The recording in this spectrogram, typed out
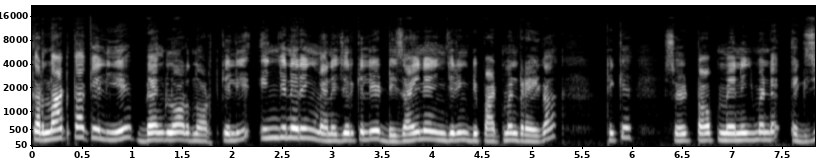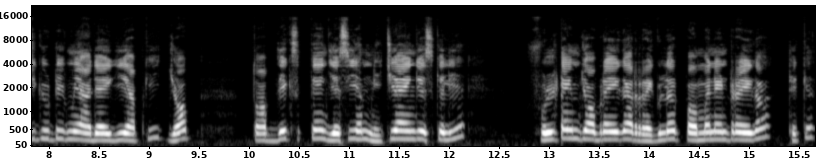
कर्नाटका के लिए, बेंगलोर नॉर्थ के लिए, इंजीनियरिंग मैनेजर के लिए, डिज़ाइन एंड इंजीनियरिंग डिपार्टमेंट रहेगा, ठीक है? सो टॉप मैनेजमेंट एग्जीक्यूटिव में आ जाएगी आपकी जॉब। तो आप देख सकते हैं जैसे ही हम नीचे आएँगे इसके लिए, फुल टाइम जॉब रहेगा, रेगुलर परमानेंट रहेगा, ठीक है?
